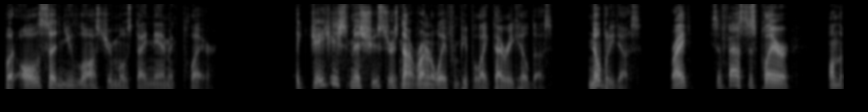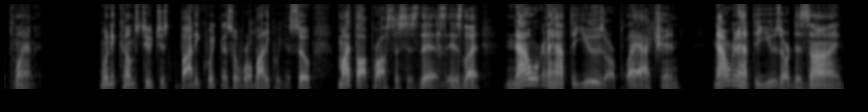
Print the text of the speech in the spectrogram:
But all of a sudden, you lost your most dynamic player. Like J.J. Smith Schuster is not running away from people like Tyreek Hill does. Nobody does, right? He's the fastest player on the planet when it comes to just body quickness, overall body quickness. So my thought process is this is that now we're going to have to use our play action. Now we're going to have to use our design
